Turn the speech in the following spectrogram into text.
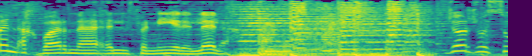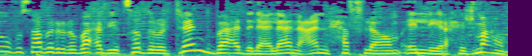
ومن أخبارنا الفنية لليلة. جورج وسوف وصابر الرباعي بيتصدروا الترند بعد الإعلان عن حفلهم اللي راح يجمعهم.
